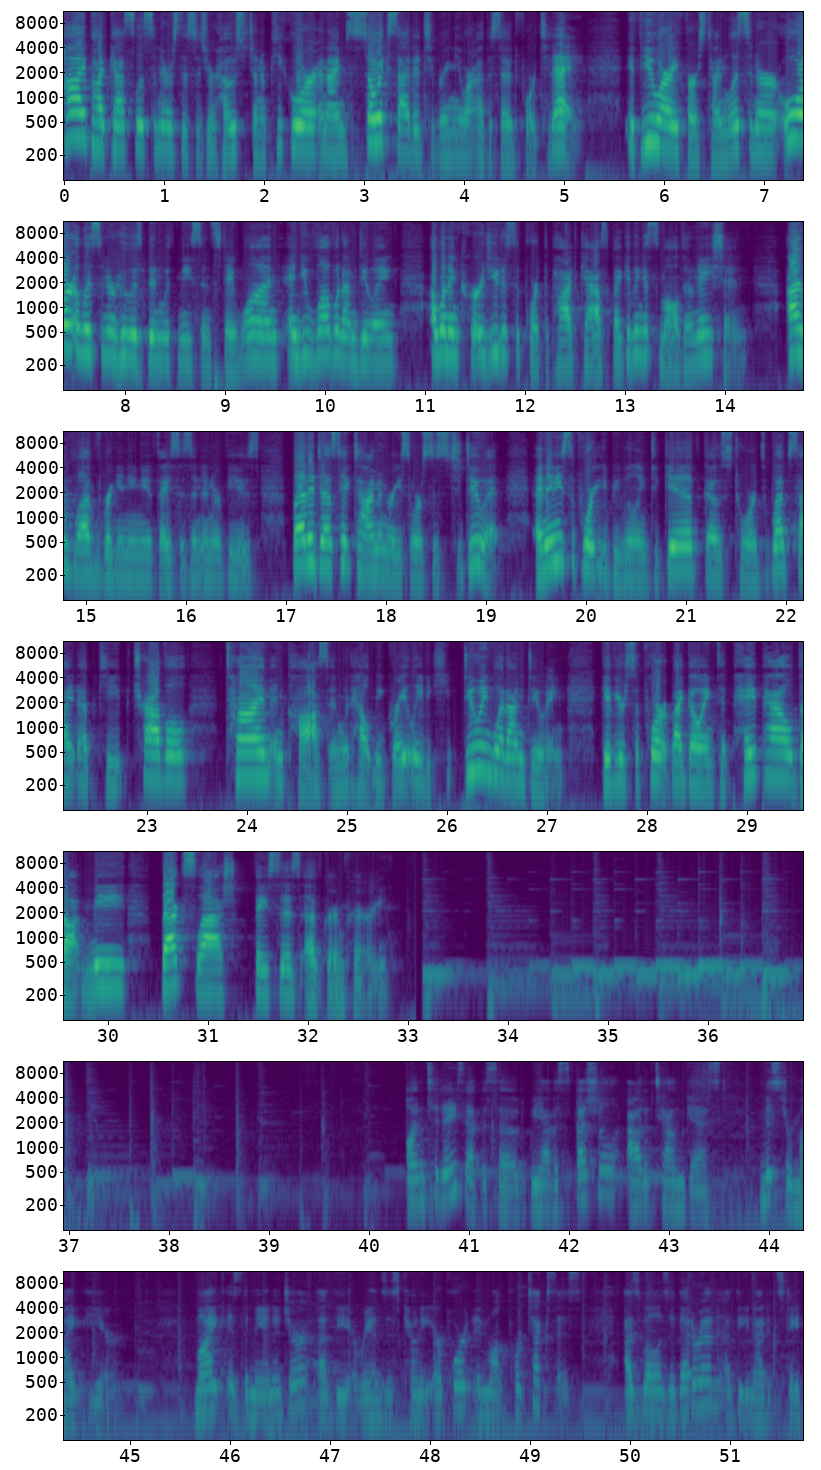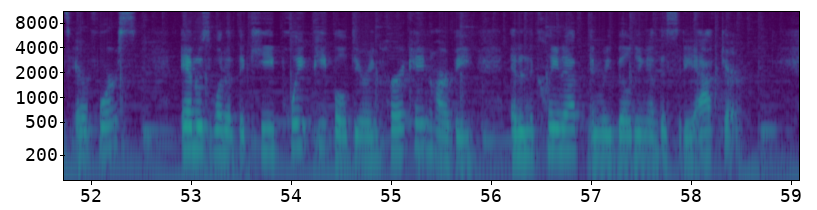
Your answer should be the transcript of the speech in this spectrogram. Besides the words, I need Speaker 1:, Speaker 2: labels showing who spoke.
Speaker 1: Hi, podcast listeners. This is your host, Jenna Pecor, and I'm so excited to bring you our episode for today. If you are a first time listener or a listener who has been with me since day one and you love what I'm doing, I want to encourage you to support the podcast by giving a small donation. I love bringing you new faces and interviews, but it does take time and resources to do it. And any support you'd be willing to give goes towards website upkeep, travel, time, and costs and would help me greatly to keep doing what I'm doing. Give your support by going to paypal.me backslash faces of Grand Prairie. On today's episode, we have a special out of town guest, Mr. Mike Geer. Mike is the manager of the Aransas County Airport in Rockport, Texas, as well as a veteran of the United States Air Force, and was one of the key point people during Hurricane Harvey and in the cleanup and rebuilding of the city after.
